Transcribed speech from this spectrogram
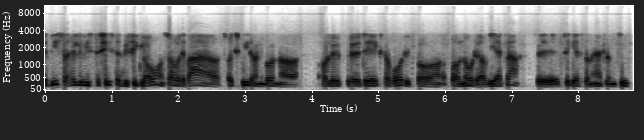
det viste sig heldigvis til sidst, at vi fik lov, og så var det bare at trykke speederen i bunden og, og løbe øh, det ekstra hurtigt for, for at nå det, og vi er klar til, til gæsterne her kl. 10.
